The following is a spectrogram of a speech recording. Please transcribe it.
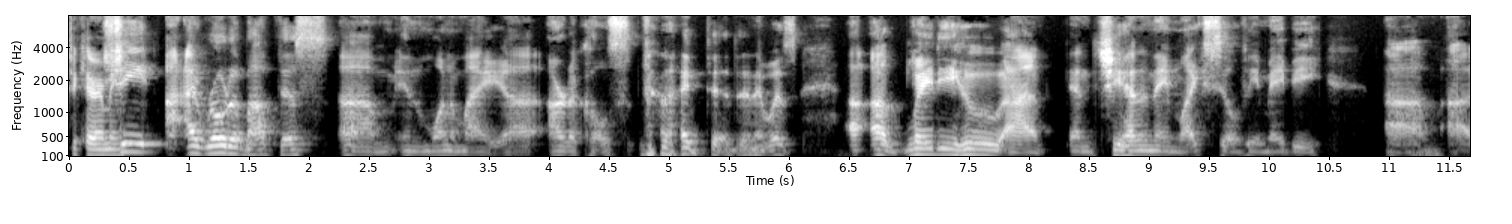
Took care of me. she. I I wrote about this um, in one of my uh, articles that I did, and it was a, a lady who, uh, and she had a name like Sylvie, maybe um, uh,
